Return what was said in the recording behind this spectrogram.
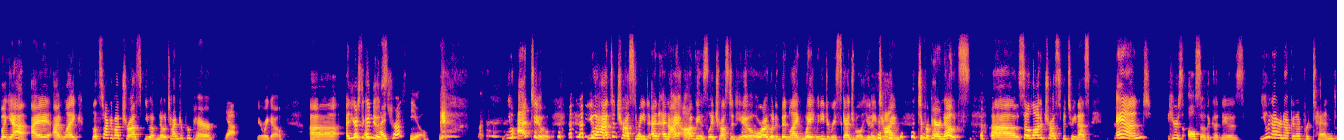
But yeah, I I'm like, let's talk about trust. You have no time to prepare. Yeah. Here we go. Uh and here's I the good news. I trust you. you had to. You had to trust me and and I obviously trusted you or I would have been like, "Wait, we need to reschedule. You need time to prepare notes." Uh so a lot of trust between us. And here's also the good news. You and I are not going to pretend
